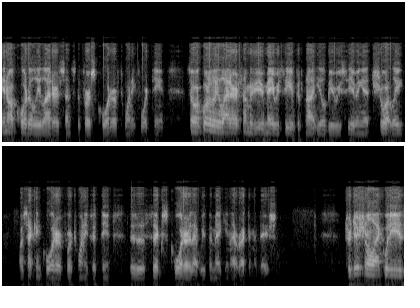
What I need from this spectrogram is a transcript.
in our quarterly letter since the first quarter of 2014. So our quarterly letter, some of you may receive, if not, you'll be receiving it shortly, our second quarter for 2015. This is the sixth quarter that we've been making that recommendation. Traditional equities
